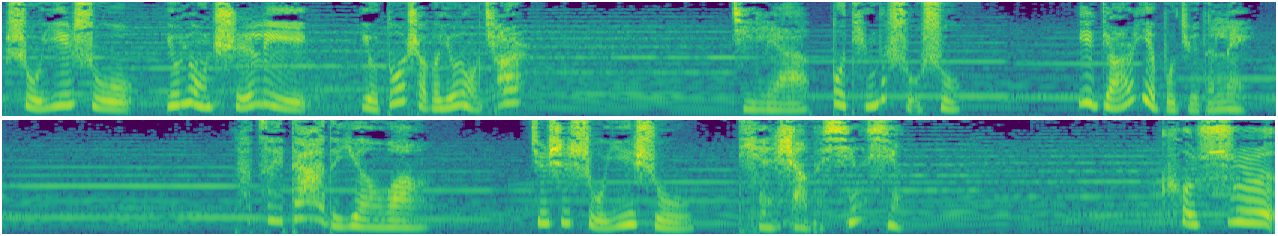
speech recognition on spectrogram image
数一数游泳池里有多少个游泳圈儿，吉俩不停的数数，一点儿也不觉得累。他最大的愿望就是数一数天上的星星。可是，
